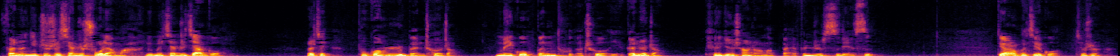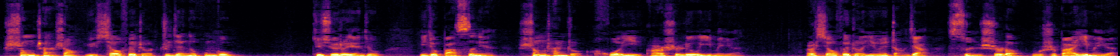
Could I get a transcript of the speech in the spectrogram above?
反正你只是限制数量嘛，又没限制价格。而且不光日本车涨，美国本土的车也跟着涨，平均上涨了百分之四点四。第二个结果就是生产商与消费者之间的鸿沟。据学者研究，一九八四年生产者获益二十六亿美元，而消费者因为涨价损失了五十八亿美元。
